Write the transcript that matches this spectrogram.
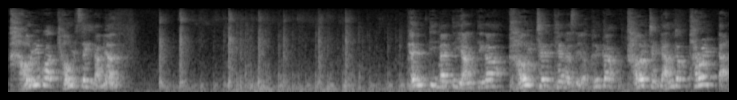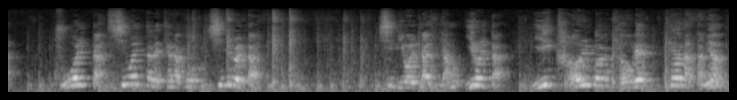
가을과 겨울색이라면 뱀띠, 말띠, 양띠가 가을철에 태어났어요. 그러니까 가을철 양력 8월달, 9월달, 10월달에 태어났고 11월달, 12월달, 양 1월달 이 가을과 겨울에 태어났다면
